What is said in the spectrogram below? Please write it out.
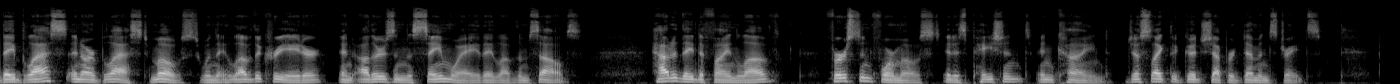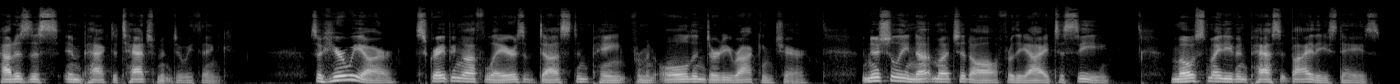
They bless and are blessed most when they love the Creator and others in the same way they love themselves. How did they define love? First and foremost, it is patient and kind, just like the Good Shepherd demonstrates. How does this impact attachment, do we think? So here we are, scraping off layers of dust and paint from an old and dirty rocking chair. Initially, not much at all for the eye to see. Most might even pass it by these days.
